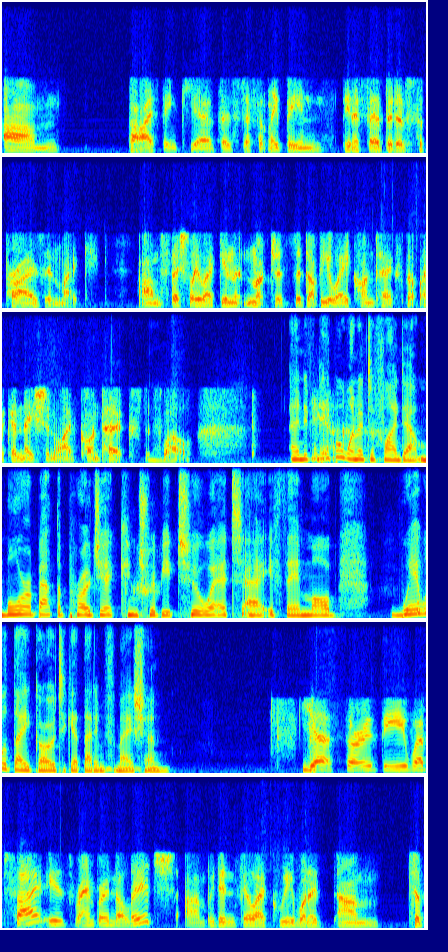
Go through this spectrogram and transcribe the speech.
Um, but I think yeah, there's definitely been been a fair bit of surprise in like, um, especially like in not just the WA context, but like a nationwide context as well. And if yeah. people wanted to find out more about the project, contribute to it, uh, if they're mob, where would they go to get that information? Yeah, so the website is Rainbow Knowledge. Um, we didn't feel like we wanted um, to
